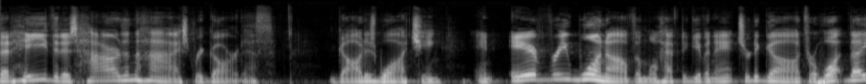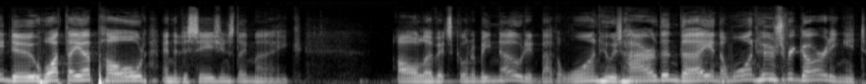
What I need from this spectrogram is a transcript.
that he that is higher than the highest regardeth. God is watching, and every one of them will have to give an answer to God for what they do, what they uphold, and the decisions they make all of it's going to be noted by the one who is higher than they and the one who's regarding it.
